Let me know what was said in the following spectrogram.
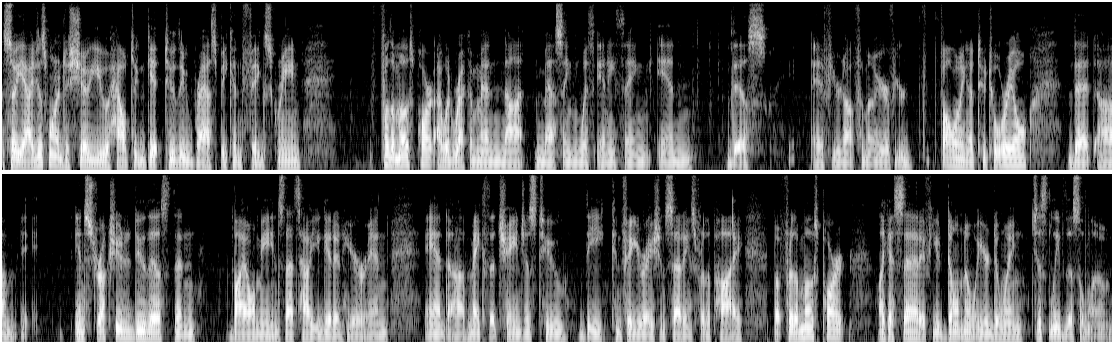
So yeah, I just wanted to show you how to get to the Raspi config screen. For the most part, I would recommend not messing with anything in this if you're not familiar. If you're following a tutorial that um, instructs you to do this, then by all means, that's how you get in here and and uh, make the changes to the configuration settings for the Pi. But for the most part, like I said, if you don't know what you're doing, just leave this alone.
